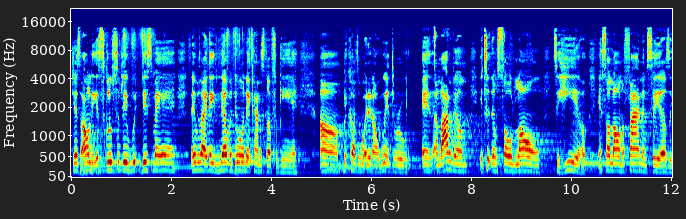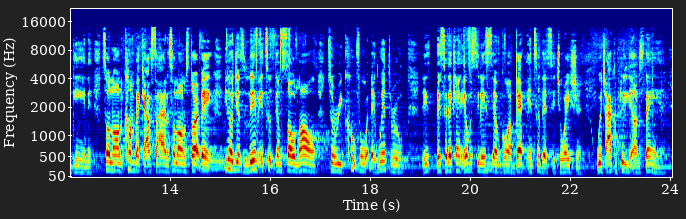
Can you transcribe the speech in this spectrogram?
just only exclusively with this man. They was like they never doing that kind of stuff again um, because of what they done went through. And a lot of them, it took them so long to heal and so long to find themselves again and so long to come back outside and so long to start back, you know, just living. It took them so long to recoup from what they went through. They, they said they can't ever see themselves going back into that situation, which I completely understand.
